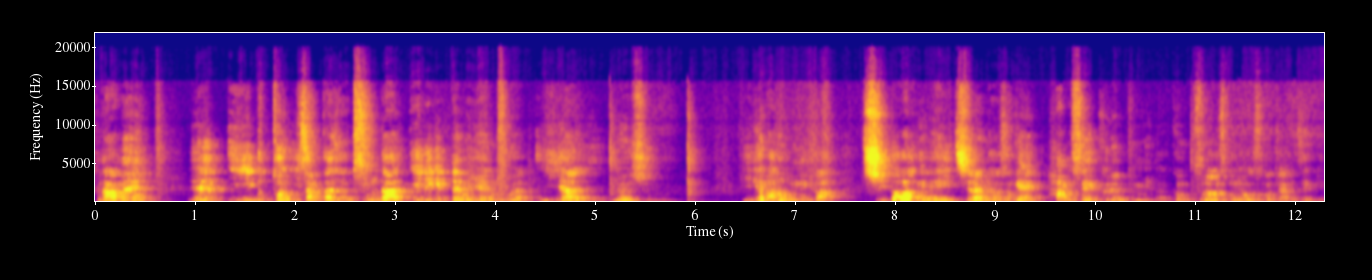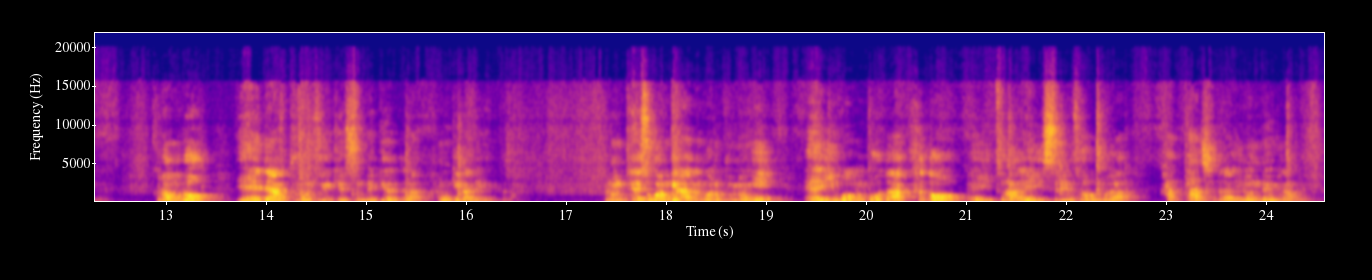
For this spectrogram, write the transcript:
그 다음에 1, 2부터 2, 3까지는 둘 다 1이기 때문에 얘는 뭐야? 2야 2 이런 식으로 이게 바로 뭡니까? G 더하기 h라는 녀석의 함수의 그래프입니다 그럼 불연속은 여기서밖에 안 생기네 그러므로 얘에 대한 불연속의 개수는 몇 개가 되더라? 한 개가 되겠더라 그럼 대소관계라는 거는 분명히 a1보다 크고 a2랑 a3는 서로 뭐야? 같아지더라 이런 내용이 나오겠다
